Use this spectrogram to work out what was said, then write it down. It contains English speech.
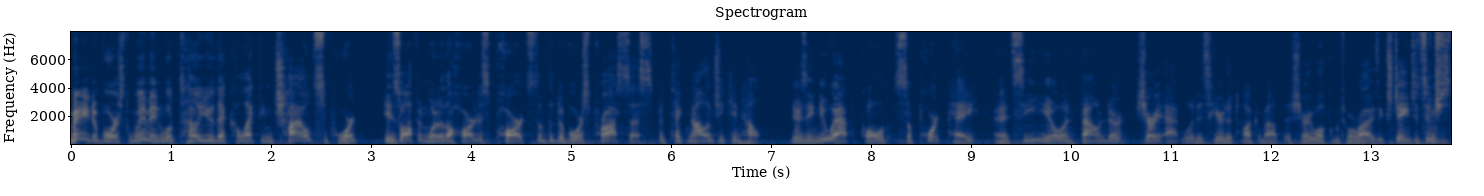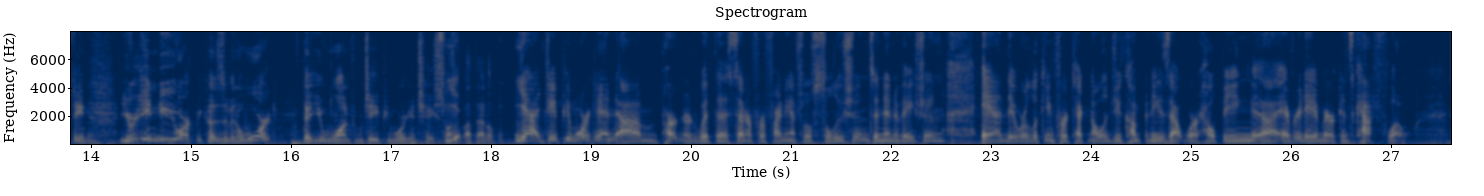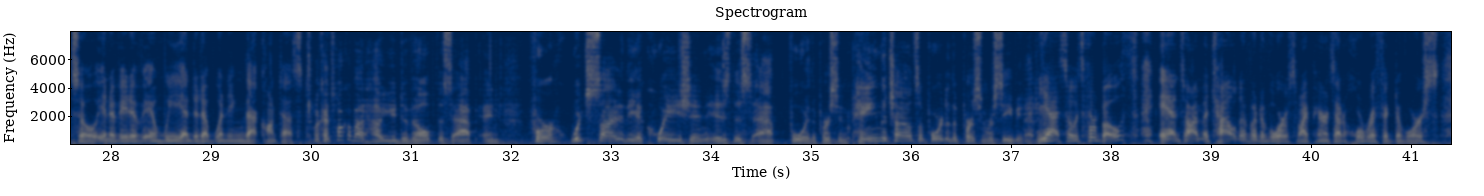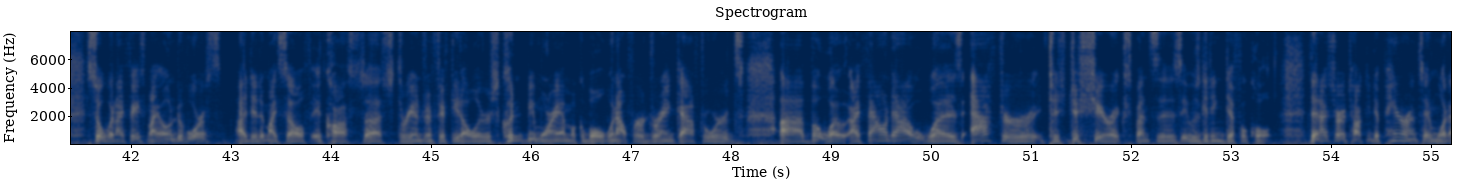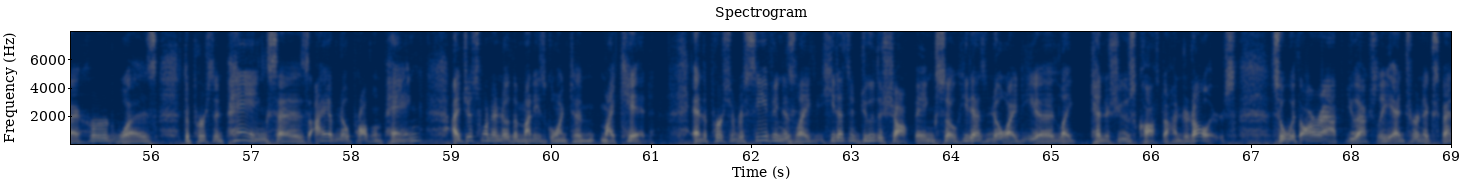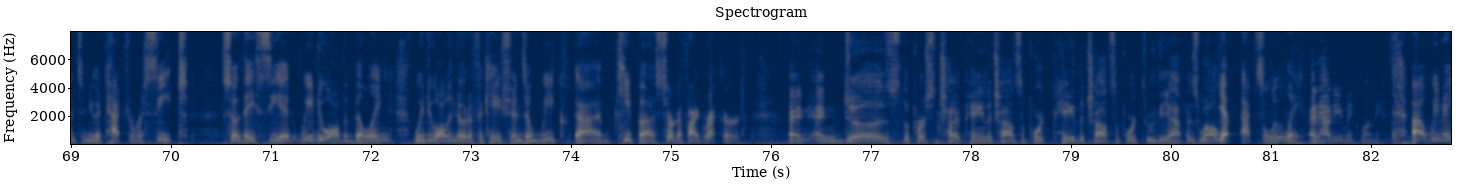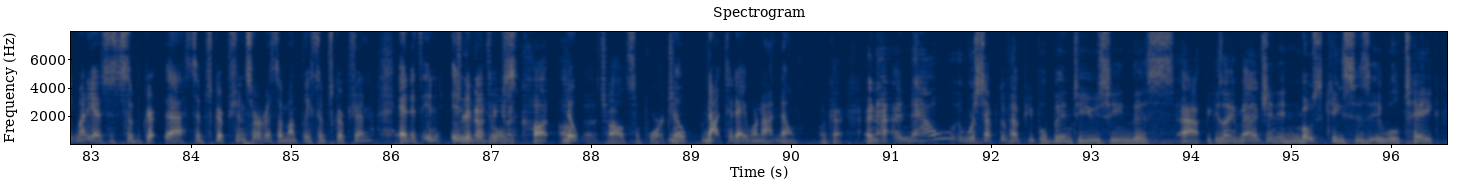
Many divorced women will tell you that collecting child support is often one of the hardest parts of the divorce process, but technology can help. There's a new app called SupportPay, and its CEO and founder, Sheri Atwood, is here to talk about this. Sheri, welcome to Arise Xchange. It's interesting. You're in New York because of an award that you won from JP Morgan Chase. Talk yeah, about that. A little. Yeah, JP Morgan um, partnered with the Center for Financial Solutions and Innovation, and they were looking for technology companies that were helping uh, everyday Americans cash flow so innovative, and we ended up winning that contest. Okay, talk about how you developed this app, and for which side of the equation is this app for? The person paying the child support or the person receiving it? Yeah, so it's for both, and so I'm a child of a divorce. My parents had a horrific divorce. So when I faced my own divorce, I did it myself. It cost us $350. Couldn't be more amicable. Went out for a drink afterwards. Uh, but what I found out was after to just share expenses, it was getting difficult. Then I started talking to parents, and what I heard was the person paying says, I have no problem paying. I just want to know the money's going to my kid. And the person receiving is like, he doesn't do the shopping, so he has no idea, like, tennis shoes cost $100. So with our app, you actually enter an expense and you attach a receipt so they see it. We do all the billing, we do all the notifications, and we uh, keep a certified record. And, and does the person paying the child support pay the child support through the app as well? Yep, absolutely. And how do you make money? Uh, we make money as a subscri uh, subscription service, a monthly subscription, and it's in so individuals. you're not taking a cut of nope. the child support? Nope, not today. We're not. No. Okay. And, and how receptive have people been to using this app? Because I imagine in most cases it will take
